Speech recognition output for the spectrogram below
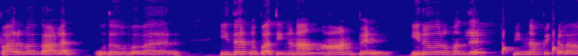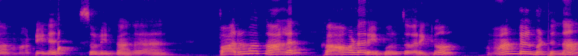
பருவகால உதவுபவர். இதற்கு பார்த்தீங்கன்னா ஆண் பெண் இருவரும் வந்து விண்ணப்பிக்கலாம் அப்படின்னு சொல்லியிருக்காங்க பருவகால காவலரை பொறுத்த வரைக்கும் ஆண்கள் மட்டும்தான்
